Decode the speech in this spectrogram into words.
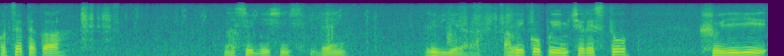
Оце така на сьогоднішній день рів'єра. А викопуємо через то, що її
